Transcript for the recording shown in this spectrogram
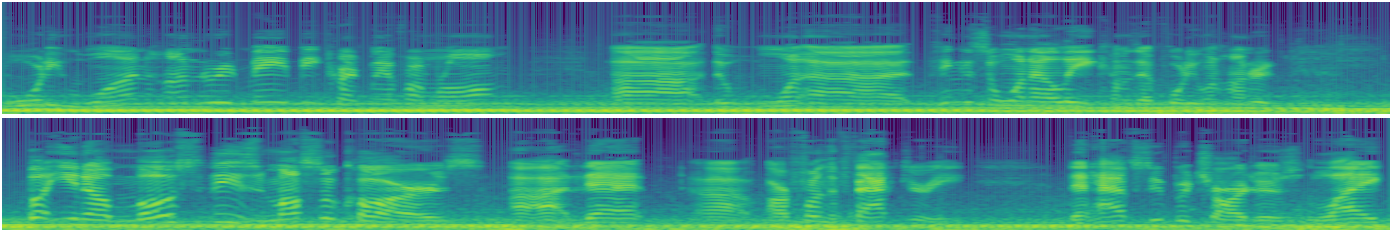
4,100, maybe. Correct me if I'm wrong. Uh, the one, uh, I think it's the 1LE comes at 4,100. But you know, most of these muscle cars uh, that uh, are from the factory that have superchargers, like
